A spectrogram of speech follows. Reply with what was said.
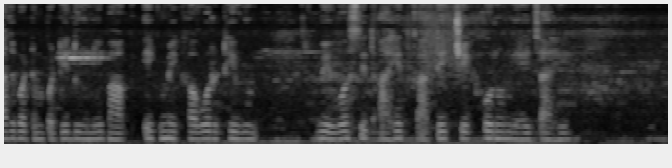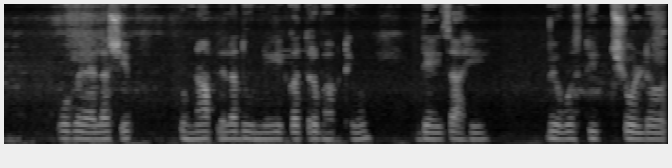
आज बटमपट्टी दोन्ही भाग एकमेकावर ठेवून व्यवस्थित आहेत का ते चेक करून घ्यायचं आहे. व गळ्याला शेप पुन्हा आपल्याला दोन्ही एकत्र भाग ठेवून द्यायचा आहे. व्यवस्थित शोल्डर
